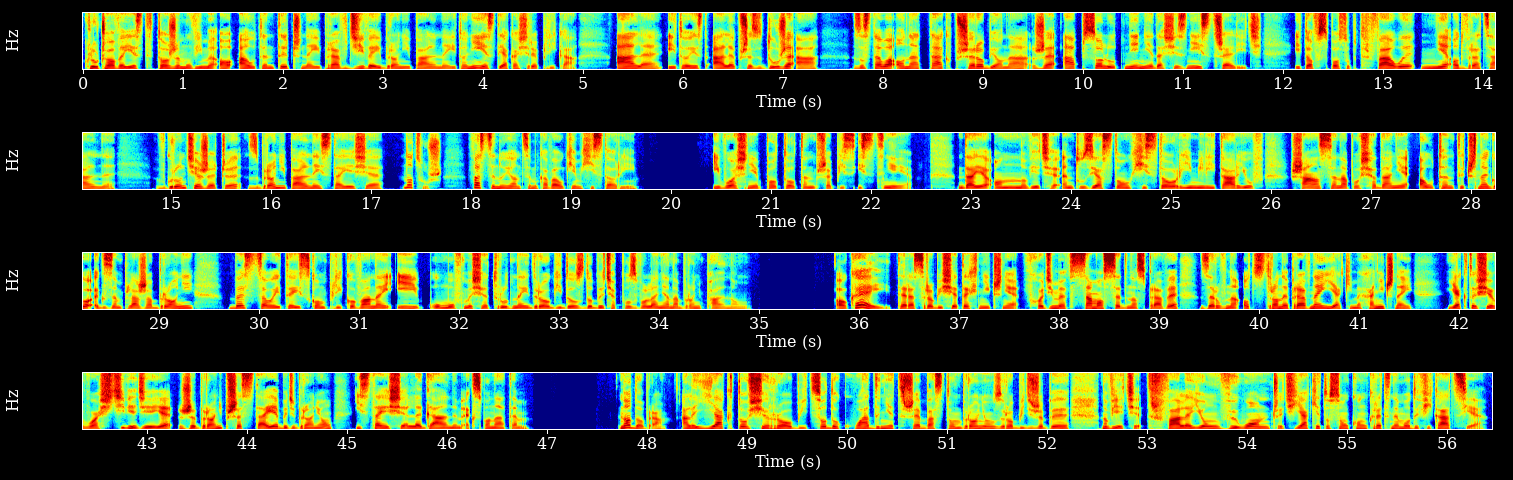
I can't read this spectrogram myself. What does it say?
Kluczowe jest to, że mówimy o autentycznej, prawdziwej broni palnej. To nie jest jakaś replika, ale, i to jest ale przez duże A, została ona tak przerobiona, że absolutnie nie da się z niej strzelić. I to w sposób trwały, nieodwracalny. W gruncie rzeczy z broni palnej staje się, no cóż, fascynującym kawałkiem historii. I właśnie po to ten przepis istnieje. Daje on, no wiecie, entuzjastom historii militariów szansę na posiadanie autentycznego egzemplarza broni bez całej tej skomplikowanej i, umówmy się, trudnej drogi do zdobycia pozwolenia na broń palną. Okej, teraz robi się technicznie. Wchodzimy w samo sedno sprawy, zarówno od strony prawnej, jak i mechanicznej. Jak to się właściwie dzieje, że broń przestaje być bronią i staje się legalnym eksponatem? No dobra, ale jak to się robi? Co dokładnie trzeba z tą bronią zrobić, żeby, no wiecie, trwale ją wyłączyć? Jakie to są konkretne modyfikacje?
